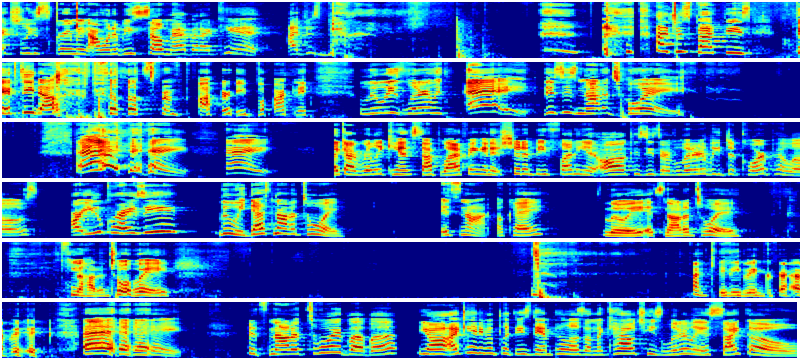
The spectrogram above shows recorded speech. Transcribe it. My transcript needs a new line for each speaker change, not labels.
actually screaming. I want to be so mad, but I can't. I just bought, I just bought these $50 pillows from Pottery Barn. And Louis literally, hey, this is not a toy. Hey, hey. Like, I really can't stop laughing, and it shouldn't be funny at all because these are literally decor pillows. Are you crazy? Louis, that's not a toy. It's not, okay? Louis, it's not a toy. It's not a toy. I can't even grab it. Hey! It's not a toy, Bubba. Y'all, I can't even put these damn pillows on the couch. He's literally a psycho.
